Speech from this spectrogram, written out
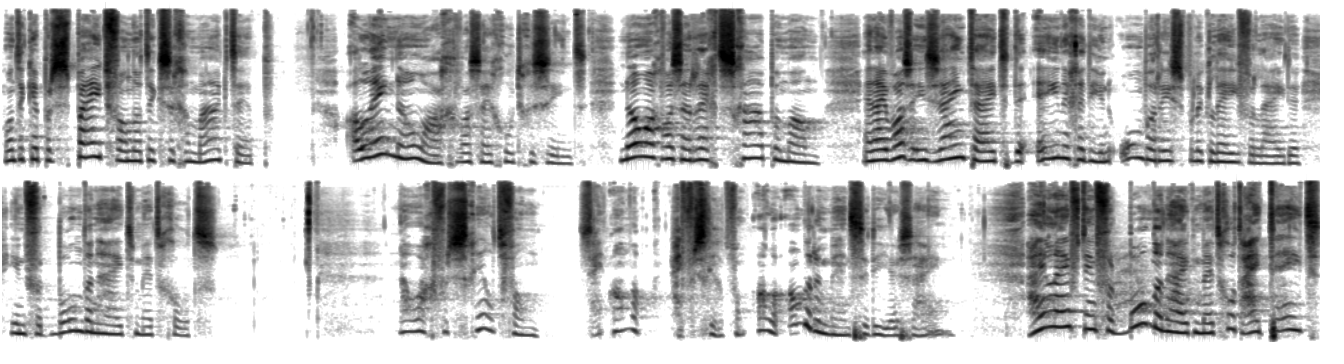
want ik heb er spijt van dat ik ze gemaakt heb. Alleen Noach was hij goedgezind. Noach was een rechtschapen man. En hij was in zijn tijd de enige die een onberispelijk leven leidde in verbondenheid met God. Noach verschilt van zijn allemaal hij verschilt van alle andere mensen die er zijn. Hij leeft in verbondenheid met God. Hij deed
